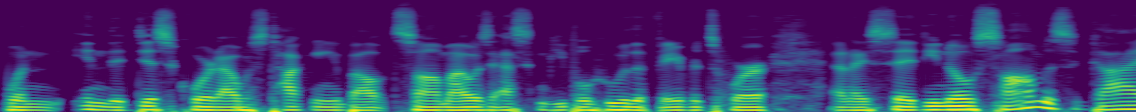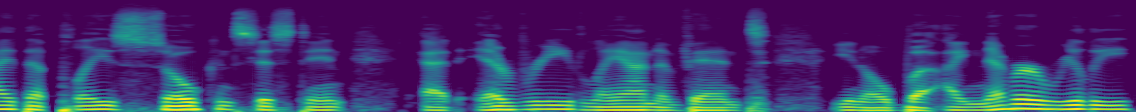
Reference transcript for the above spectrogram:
when in the Discord I was talking about Psalm. I was asking people who the favorites were, and I said, you know, Psalm is a guy that plays so consistent at every LAN event, you know. But I never really,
